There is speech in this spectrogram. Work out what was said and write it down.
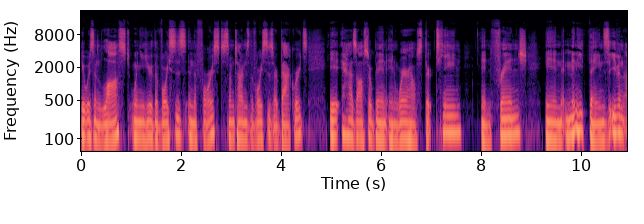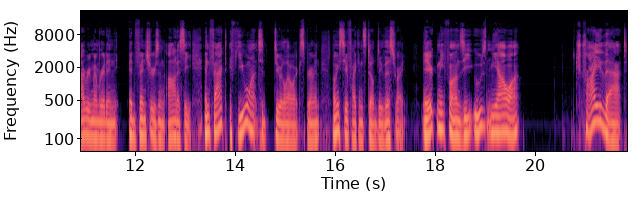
It was in Lost when you hear the voices in the forest. Sometimes the voices are backwards. It has also been in Warehouse 13, in Fringe, in many things. Even I remember it in Adventures in Odyssey. In fact, if you want to do a little experiment, let me see if I can still do this right. Try that.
